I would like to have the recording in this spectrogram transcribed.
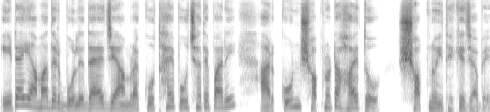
এটাই আমাদের বলে দেয় যে আমরা কোথায় পৌঁছাতে পারি আর কোন স্বপ্নটা হয়তো স্বপ্নই থেকে যাবে।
